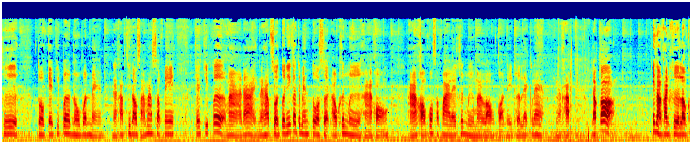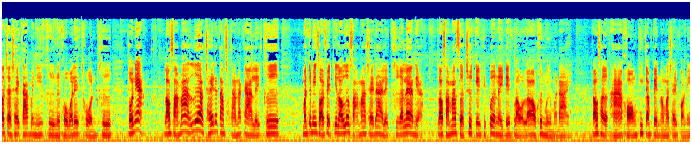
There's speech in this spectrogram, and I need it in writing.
คือตัว Gravekeeper's Nobleman นะครับที่เราสามารถ spe Gravekeeper มาได้นะครับ ส่วนตัวนี้ก็จะเป็นตัว search เอาขึ้นมือหาของหาของพวก Spy อะไรขึ้นมือมาลองก่อนใน turn แรก ๆ นะครับ แล้วก็ที่สำคัญคือเราก็จะใช้การ์ดใบนี้คือ Necrovalley Throne คือตัวเนี้ยเราสามารถเลือกใช้ได้ตามสถานการณ์เลยคือ มันจะมีสอยเฟกที่เราเลือกสามารถใช้ได้เลยคืออันแรกเนี่ยเราสามารถ search ชื่อ Gravekeeper ใน deck เราแล้วเอาขึ้นมือมาได้ เรา search หาของที่จำเป็นเอามาใช้ก่อนใน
